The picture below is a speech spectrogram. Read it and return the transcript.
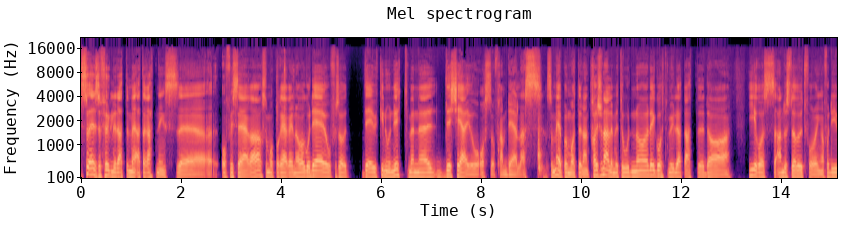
Så er det selvfølgelig dette med etterretningsoffiserer som opererer i Norge, og det er jo for så vidt det er jo ikke noe nytt, men eh, det skjer jo også fremdeles. Som er på en måte den tradisjonelle metoden, og det er godt mulig at dette da gir oss enda større utfordringer, for de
